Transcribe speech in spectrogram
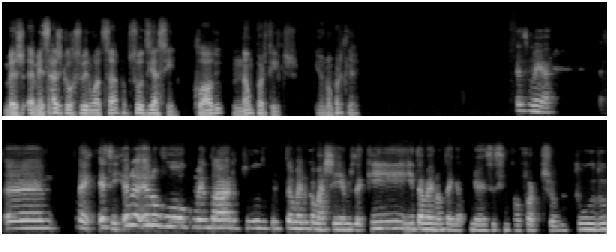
Mas a mensagem que eu recebi no WhatsApp, a pessoa dizia assim: Cláudio, não partilhes. Eu não partilhei. Maior. Uh, Bem, é assim, eu não, eu não vou comentar tudo porque também nunca mais saímos daqui e também não tenho opiniões assim tão fortes sobre tudo.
